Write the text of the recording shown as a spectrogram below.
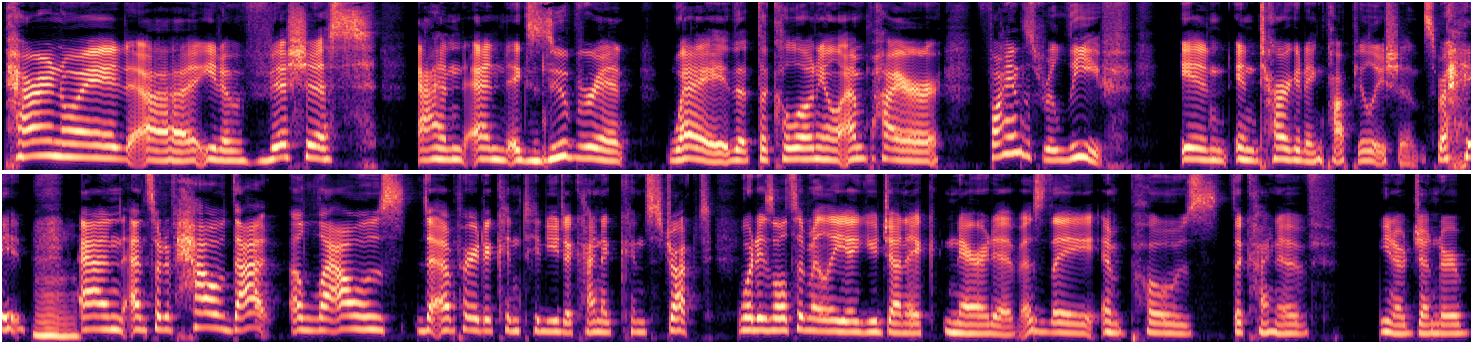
paranoid, uh, you know, vicious and and exuberant way that the colonial empire finds relief in in targeting populations right mm. and and sort of how that allows the empire to continue to kind of construct what is ultimately a eugenic narrative as they impose the kind of you know gender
